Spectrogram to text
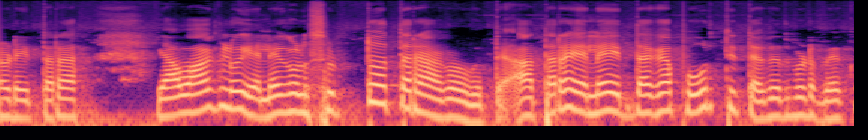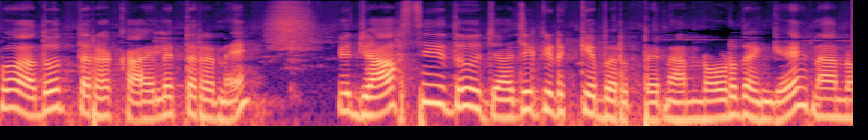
ನೋಡಿ ಈ ಥರ ಯಾವಾಗಲೂ ಎಲೆಗಳು ಸುಟ್ಟೋ ಥರ ಆಗೋಗುತ್ತೆ. ಆ ಥರ ಎಲೆ ಇದ್ದಾಗ ಪೂರ್ತಿ ತೆಗೆದುಬಿಡಬೇಕು. ಅದೊಂಥರ ಕಾಯಿಲೆ ಥರನೇ ಜಾಸ್ತಿ ಇದು ಜಾಜಿ ಗಿಡಕ್ಕೆ ಬರುತ್ತೆ. ನಾನು ನೋಡ್ದಂಗೆ. ನಾನು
